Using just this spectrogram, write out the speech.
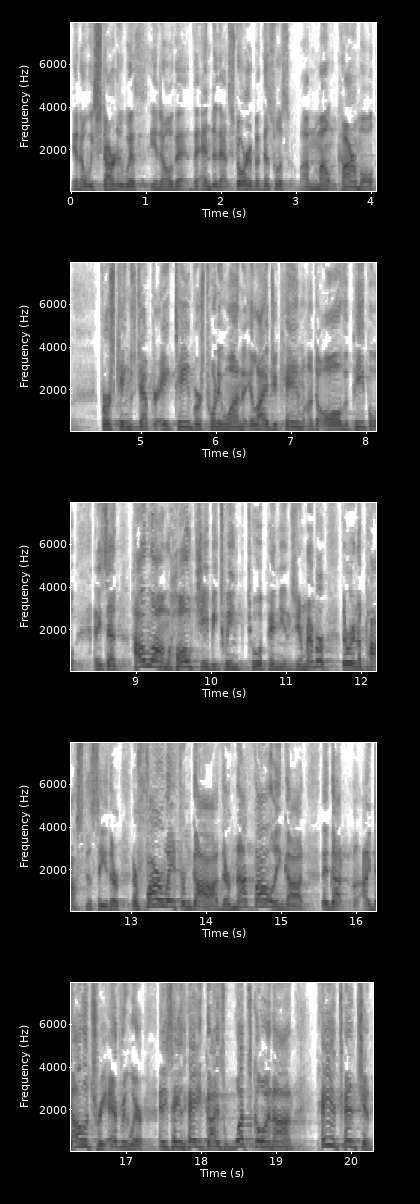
You know, we started with, you know, the, the end of that story, but this was on Mount Carmel. First Kings chapter 18, verse 21, Elijah came unto all the people and he said, how long halt ye between two opinions? You remember they're in apostasy. They're, they're far away from God. They're not following God. They've got uh, idolatry everywhere. And he's saying, hey guys, what's going on? Pay attention.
